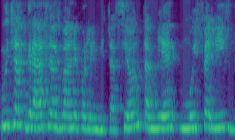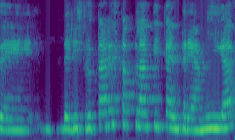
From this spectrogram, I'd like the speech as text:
Muchas gracias, Vane, por la invitación. También muy feliz de, disfrutar esta plática entre amigas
